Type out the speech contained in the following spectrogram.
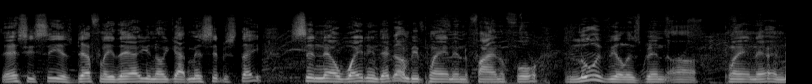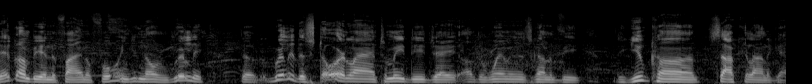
the SEC is definitely there. You know, you got Mississippi State sitting there waiting. They're going to be playing in the Final Four. Louisville has been uh, playing there, and they're going to be in the Final Four. And you know, really the really the storyline to me, DJ, of the women is going to be the UConn South Carolina game.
